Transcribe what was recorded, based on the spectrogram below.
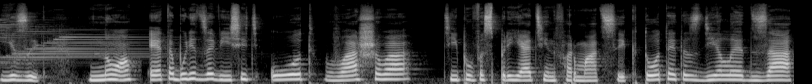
язык. Но это будет зависеть от вашего типа восприятия информации. Кто-то это сделает за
